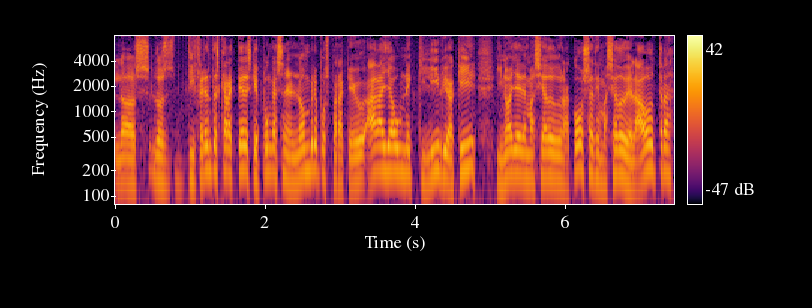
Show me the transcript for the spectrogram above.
los, diferentes caracteres que pongas en el nombre, pues para que haga ya un equilibrio aquí y no haya demasiado de una cosa, demasiado de la otra,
